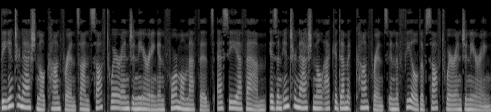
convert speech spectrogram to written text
The International Conference on Software Engineering and Formal Methods is an international academic conference in the field of software engineering.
